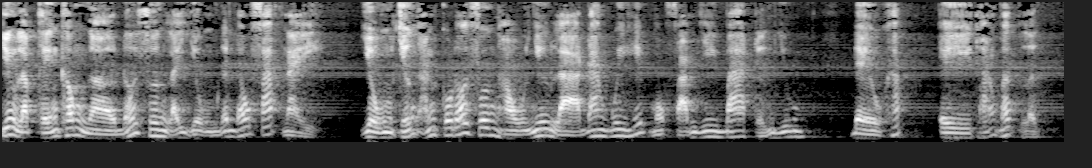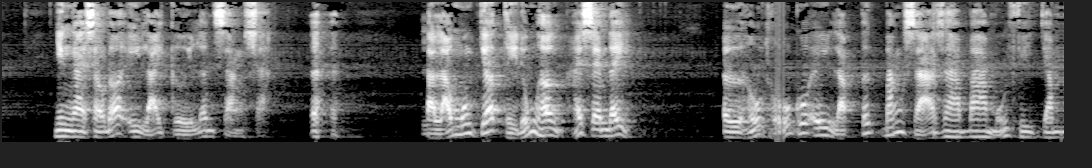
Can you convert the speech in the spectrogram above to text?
Dương Lập Thiện không ngờ đối phương lại dùng đến đấu pháp này. Dùng trưởng ảnh của đối phương hầu như là đang uy hiếp một phạm vi ba trượng vuông, đều khắp y thoáng bất lực. Nhưng ngay sau đó y lại cười lên sàn sạc là lão muốn chết thì đúng hơn, hãy xem đây. Từ hữu thủ của y lập tức bắn xạ ra ba mũi phi châm.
